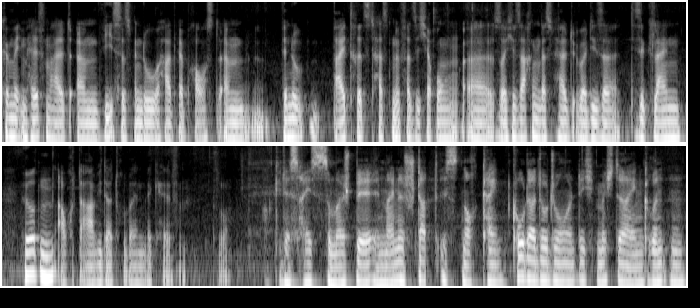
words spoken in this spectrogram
können wir ihm helfen halt, ähm, wie ist es, wenn du Hardware brauchst, ähm, wenn du beitrittst, hast eine Versicherung, äh, solche Sachen, dass wir halt über diese, diese kleinen Hürden auch da wieder drüber hinweg helfen. So. Okay, das heißt zum Beispiel, in meiner Stadt ist noch kein Coda-Dojo und ich möchte einen gründen,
